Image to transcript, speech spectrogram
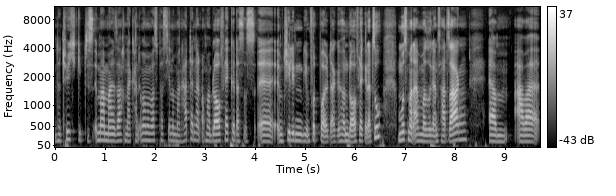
natürlich gibt es immer mal Sachen, da kann immer mal was passieren und man hat dann halt auch mal blaue Flecke. Das ist äh, im Cheerleading wie im Football, da gehören blaue Flecke dazu. Muss man einfach mal so ganz hart sagen. Ähm, aber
